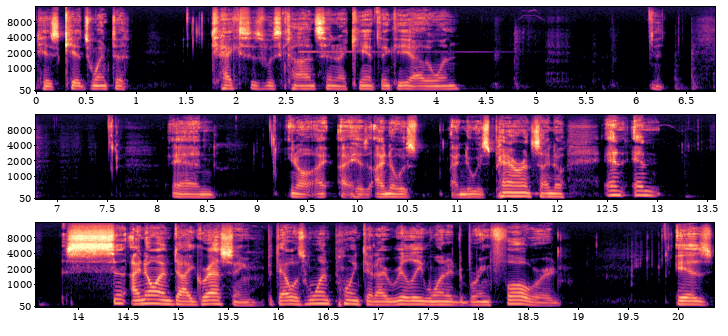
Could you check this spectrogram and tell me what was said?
his kids went to Texas, Wisconsin. I can't think of the other one. And you know, I I, his, I know his I knew his parents. I know, and and I know I'm digressing, but that was one point that I really wanted to bring forward. Is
